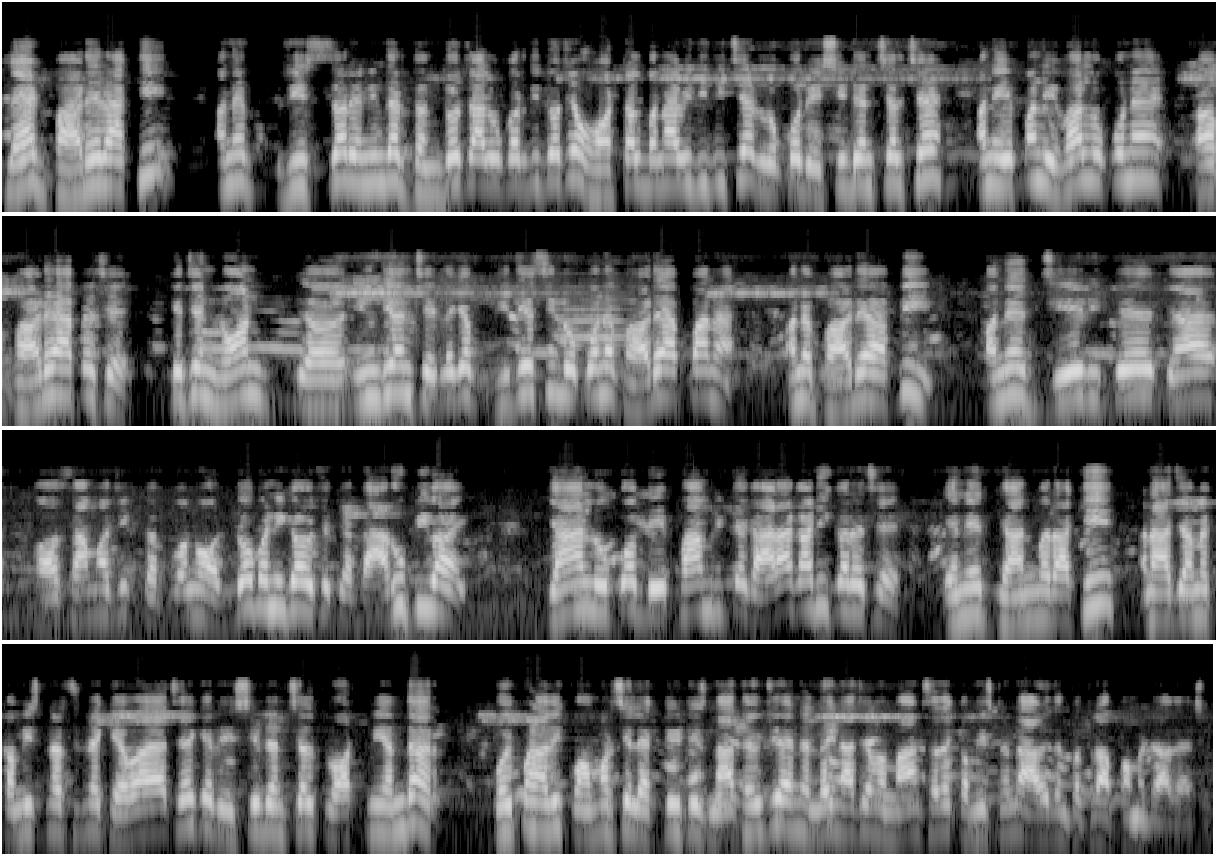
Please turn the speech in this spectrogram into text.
ફ્લેટ ભાડે રાખી અને રીતસર એની અંદર ધંધો ચાલુ કરી દીધો છે, હોટલ બનાવી દીધી છે, લોકો રેસિડેન્શિયલ છે અને એ પણ એવા લોકોને ભાડે આપે છે કે જે નોન ઇન્ડિયન છે, એટલે કે વિદેશી લોકોને ભાડે આપવાના અને ભાડે આપી અને જે રીતે ત્યાં અસામાજિક તત્વનો અડ્ડો બની ગયો છે, ત્યાં દારૂ પીવાય ત્યાં લોકો બેફામ રીતે ગાળાગાળી કરે છે. એને ધ્યાનમાં રાખી અને આજે અમે કમિશનરશ્રીને કહેવાયા છે કે રેસિડેન્શિયલ પ્લોટની અંદર કોઈ પણ આવી કોમર્શિયલ એક્ટિવિટીઝ ના થવી જોઈએ. એને લઈને આજે અમે માંગ સાથે કમિશનરને આવેદનપત્ર આપવા માટે આવ્યા છે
